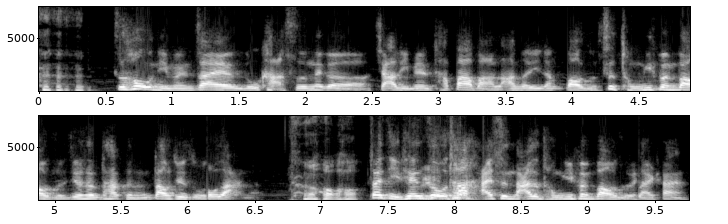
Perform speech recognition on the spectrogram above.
之后你们在卢卡斯那个家里面，他爸爸拿着一张报纸，是同一份报纸，就是他可能道具组偷懒了。在几天之后，他还是拿着同一份报纸来看。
